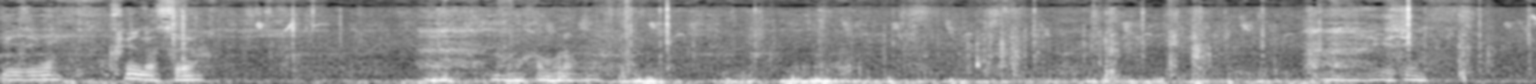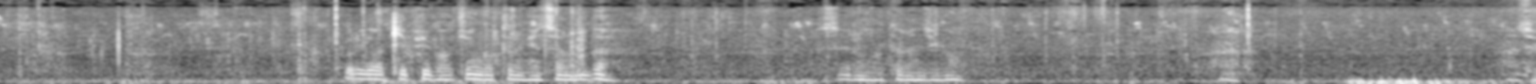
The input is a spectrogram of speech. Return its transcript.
이게 지금 큰일 났어요. 아, 너무 가물어서. 아, 이게 지금 뿌리가 깊이 박힌 것들은 괜찮은데 이런 것들은 지금 아주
